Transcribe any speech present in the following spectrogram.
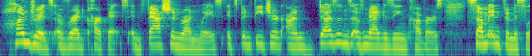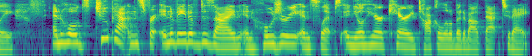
hundreds of red carpets and fashion runways. It's been featured on dozens of magazine covers, some infamously, and holds two patents for innovative design in hosiery and slips. And you'll hear Carrie talk a little bit about that today.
